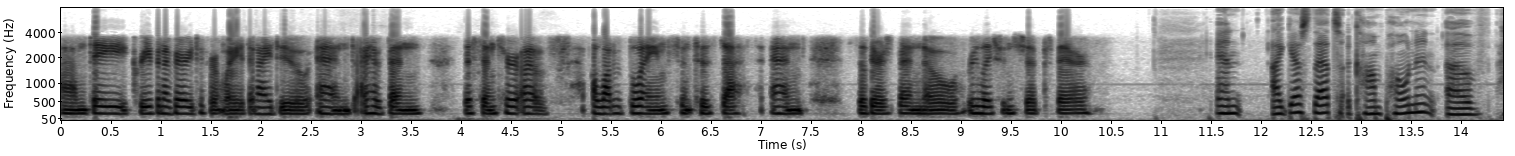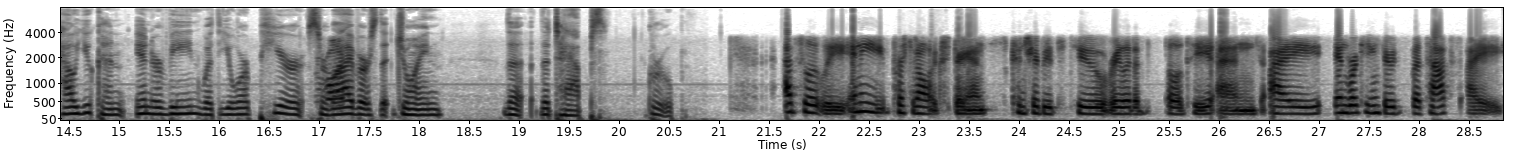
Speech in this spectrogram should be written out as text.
Um, they grieve in a very different way than I do, and I have been the center of a lot of blame since his death, and so there's been no relationship there. And I guess that's a component of how you can intervene with your peer survivors that join the the TAPS group. Absolutely. Any personal experience contributes to relatability and I in working through with TAPS I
